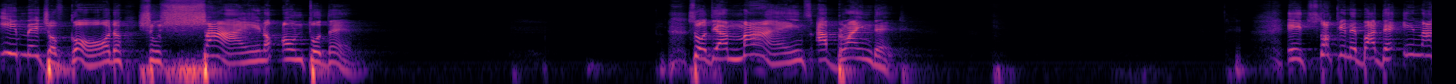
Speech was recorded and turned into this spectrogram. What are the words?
image of God, should shine unto them. So their minds are blinded. It's talking about the inner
